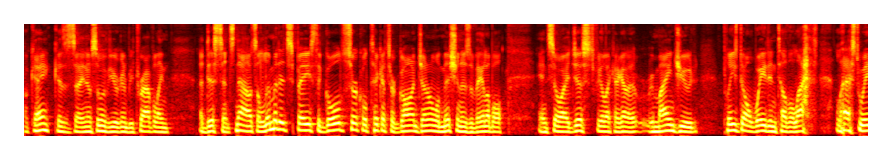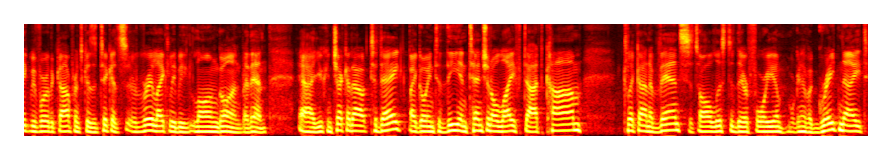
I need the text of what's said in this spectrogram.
okay? Because I know some of you are going to be traveling a distance. Now, it's a limited space. The Gold Circle tickets are gone. General admission is available. And so I just feel like I got to remind you please don't wait until the last last week before the conference because the tickets are very likely be long gone by then. Uh, you can check it out today by going to theintentionallife.com. Click on events, it's all listed there for you. We're going to have a great night,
